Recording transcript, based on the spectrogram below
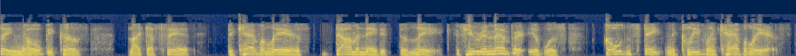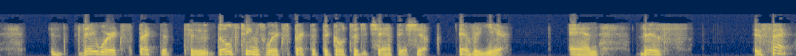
say no because, like I said, the Cavaliers dominated the league. If you remember, it was Golden State and the Cleveland Cavaliers. They were expected to, those teams were expected to go to the championship every year. And there's in fact,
